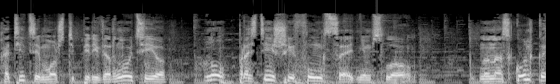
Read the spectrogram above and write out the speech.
Хотите, можете перевернуть ее. Ну, простейшие функции, одним словом. Но насколько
